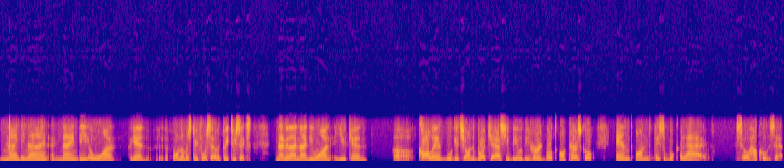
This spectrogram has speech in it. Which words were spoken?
9991. Again, the phone number is 347 326 9991. You can uh, call in. We'll get you on the broadcast. You'll be able to be heard both on Periscope and on Facebook Live. So, how cool is that?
